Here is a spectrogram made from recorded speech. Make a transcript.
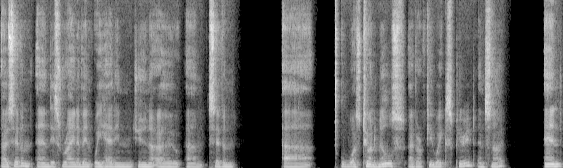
of 07, and this rain event we had in June of 07 uh, was 200 mils over a few weeks period and snow, and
